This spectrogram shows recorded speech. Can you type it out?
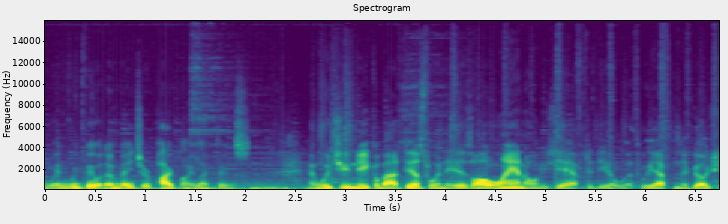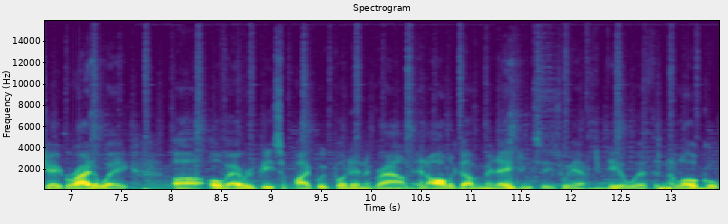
when we build a major pipeline like this. And what's unique about this one is all the landowners you have to deal with. We have to negotiate right away uh, over every piece of pipe we put in the ground and all the government agencies we have to deal with and the local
